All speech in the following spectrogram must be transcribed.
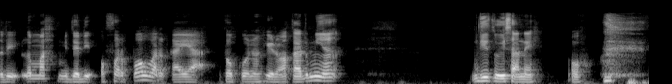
Dari lemah menjadi overpower kayak Boku no Hero Academia. Di tulisannya oh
